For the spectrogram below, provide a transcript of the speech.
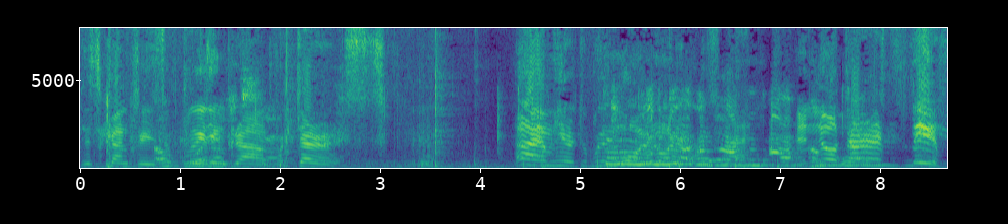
This country is a Oh, boy, breeding ground for terrorists. I am here to bring law and order to this land. And no terrorist thief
